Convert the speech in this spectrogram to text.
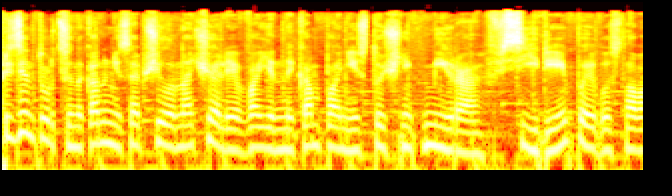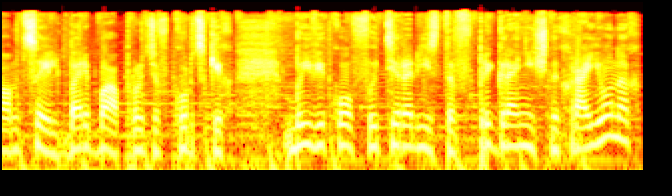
Президент Турции накануне сообщил о начале военной кампании «Источник мира» в Сирии. По его словам, цель – борьба против курдских боевиков и террористов в приграничных районах.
